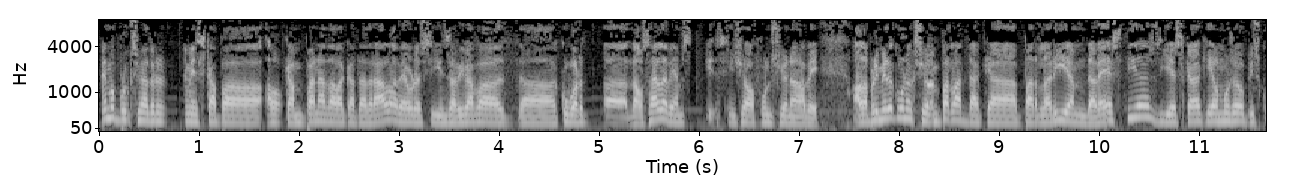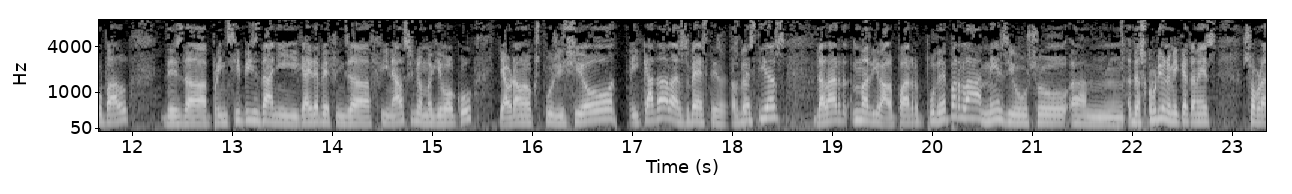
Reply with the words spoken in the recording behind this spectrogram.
Hem aproximat una més cap a, al campanar de la catedral, a veure si ens arribava de cobertura del cel, aviam si, si això funciona bé. A la primera connexió hem parlat de que parlaríem de bèsties, i és que aquí al Museu Episcopal, des de principis d'any i gairebé fins a final, si no m'equivoco, hi haurà una exposició dedicada a les bèsties, les bèsties de l'art medieval. Per poder parlar més i us, um, descobrir una miqueta més sobre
